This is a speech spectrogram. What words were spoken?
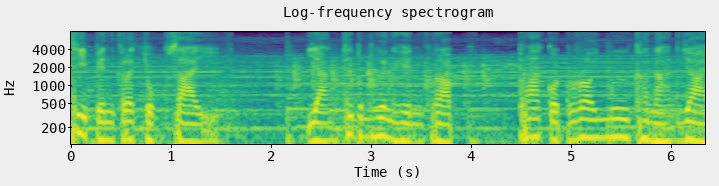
ที่เป็นกระจกใสอย่างที่เพื่อนๆเห็นครับ ปรากฏรอยมือขนาดใหญ่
